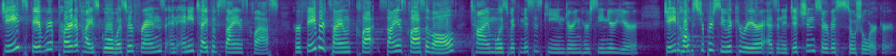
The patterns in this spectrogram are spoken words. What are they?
Jade's favorite part of high school was her friends and any type of science class. Her favorite science, cla science class of all time was with Mrs. Keene during her senior year. Jade hopes to pursue a career as an addiction service social worker.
